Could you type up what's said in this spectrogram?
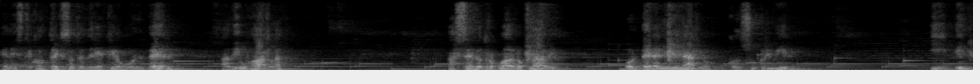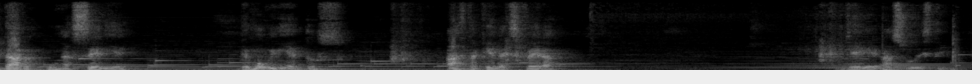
En este contexto tendría que volver a dibujarla, hacer otro cuadro clave, volver a eliminarlo con suprimir y pintar una serie de movimientos hasta que la esfera llegue a su destino.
